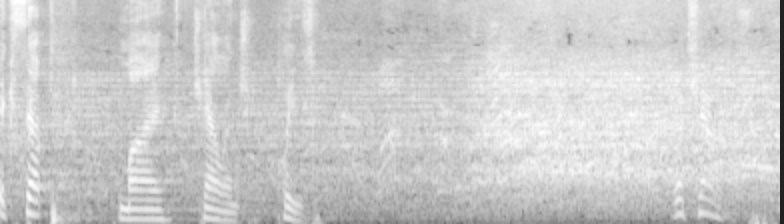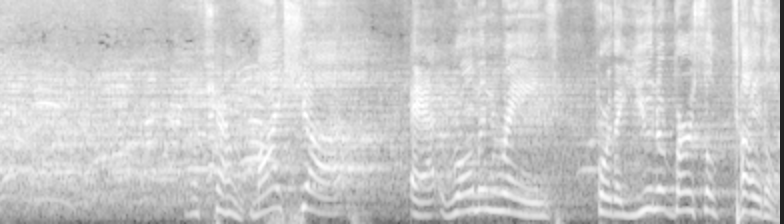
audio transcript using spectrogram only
accept my challenge, please. What challenge? What challenge? my shot at Roman Reigns for the Universal title.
